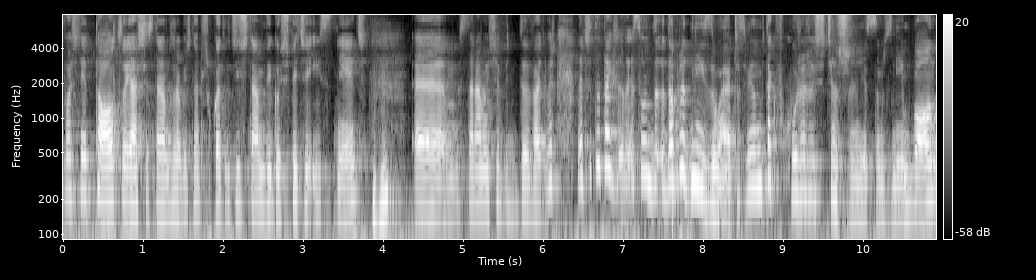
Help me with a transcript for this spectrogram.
właśnie to, co ja się staram zrobić, na przykład gdzieś tam w jego świecie istnieć. Mhm. Staramy się widywać. Wiesz, znaczy to tak, że są dobre dni i złe. Czasami on mi tak wkurza, że się cieszę, że nie jestem z nim, bo on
